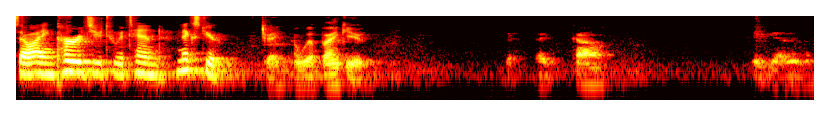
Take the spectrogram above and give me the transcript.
So I encourage you to attend next year. Okay, I will, thank you. Hey, Kyle? You got anything?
